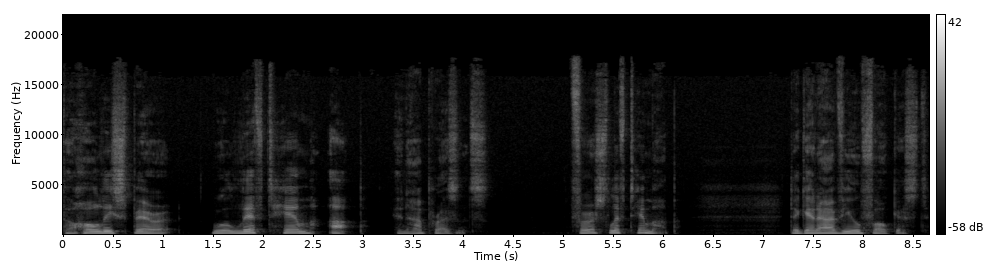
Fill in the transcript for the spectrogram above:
the Holy Spirit will lift Him up in our presence. First, lift Him up to get our view focused,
